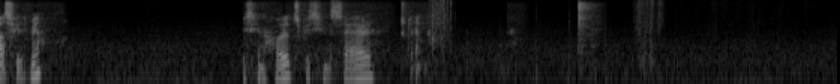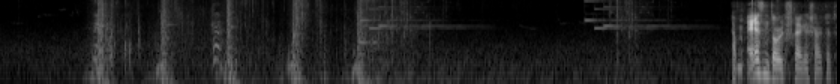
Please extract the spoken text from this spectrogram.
Was fehlt mir? Bisschen Holz, bisschen Seil, Stein. Ich habe einen Eisendolch freigeschaltet.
